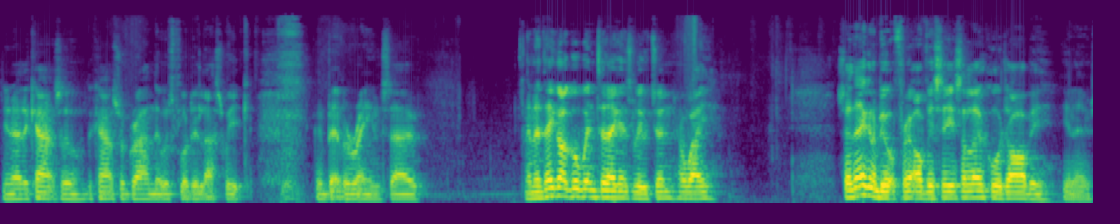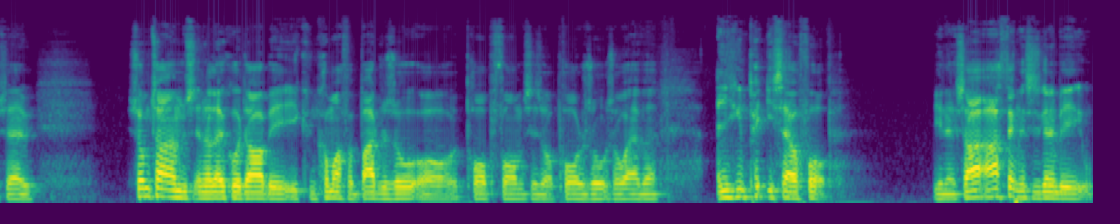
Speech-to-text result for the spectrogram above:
You know the council the council ground that was flooded last week. A bit of a rain. So, and then they got a good win today against Luton away. So they're going to be up for it. Obviously, it's a local derby. You know, so sometimes in a local derby you can come off a bad result or poor performances or poor results or whatever, and you can pick yourself up. You know, so I, I think this is going to be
